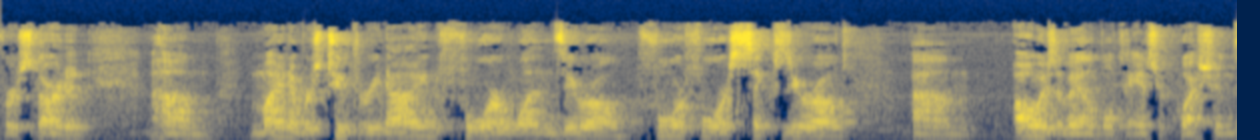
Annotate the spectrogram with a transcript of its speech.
first started. Um, my number is 239 410 4460. Always available to answer questions.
